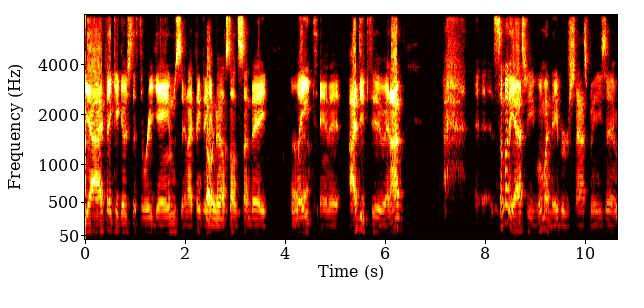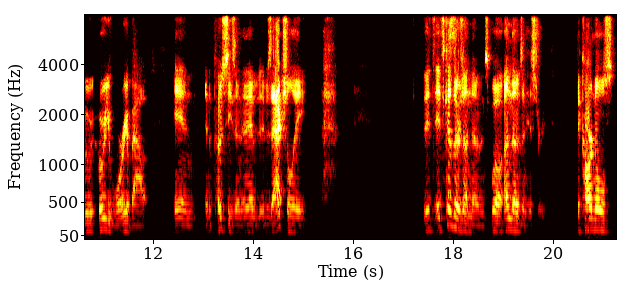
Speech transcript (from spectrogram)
Yeah, I think it goes to three games, and I think they Oh, get yeah. bounced on Sunday Oh, late, and it. I do too, and I'm. Somebody asked me. One of my neighbors asked me. He said, "Who who are you worried about in in the postseason?" And it, it was actually. It's it's because there's unknowns. Well, unknowns in history. The Cardinals,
